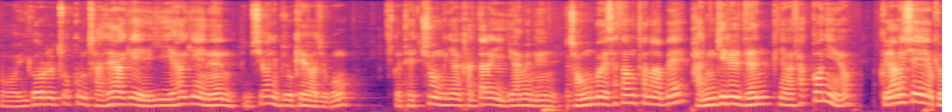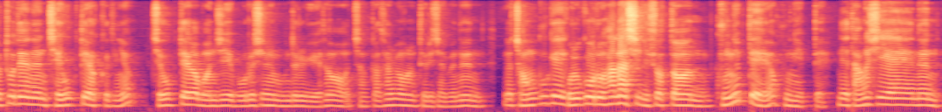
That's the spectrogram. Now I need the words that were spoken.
어, 이거를 조금 자세하게 얘기하기에는 좀 시간이 부족해가지고 그 대충 그냥 간단하게 얘기하면은 정부의 사상 탄압에 반기를 든 그냥 사건이에요. 그 당시에 교토대는 제국대였거든요. 제국대가 뭔지 모르시는 분들을 위해서 잠깐 설명을 드리자면은 전국에 골고루 하나씩 있었던 국립대예요, 국립대. 근데 당시에는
